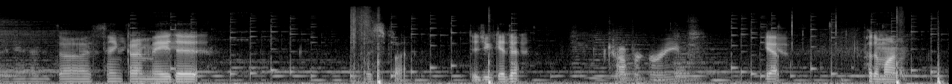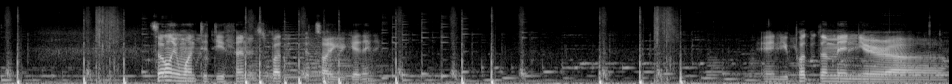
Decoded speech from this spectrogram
And uh, I think I made it this spot. Did you get it? Copper Greaves. Yep. Put them on. It's only one to defense, but it's all you're getting. And you put them in your, uh,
